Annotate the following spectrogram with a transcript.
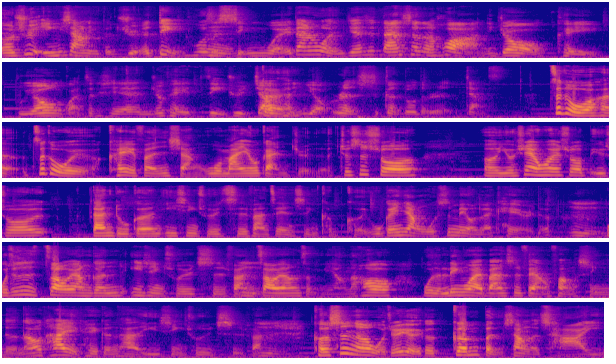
而去影响你的决定或是行为。嗯、但如果你今天是单身的话，你就可以不用管这些，你就可以自己去交朋友，认识更多的人，这样子。这个我很，这个我也可以分享，我蛮有感觉的。就是说，呃，有些人会说，比如说单独跟异性出去吃饭这件事情可不可以？我跟你讲，我是没有在 care 的，嗯，我就是照样跟异性出去吃饭，嗯、照样怎么样。然后我的另外一半是非常放心的，然后他也可以跟他的异性出去吃饭。嗯、可是呢，我觉得有一个根本上的差异，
